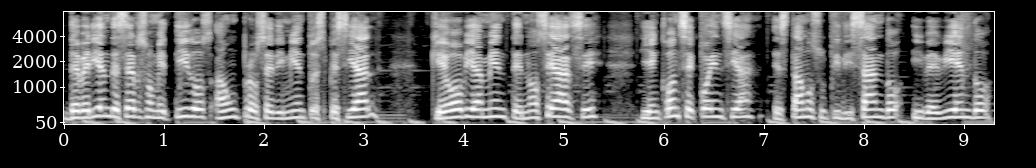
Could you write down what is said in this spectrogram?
deberían de ser sometidos a un procedimiento especial que obviamente no se hace y en consecuencia estamos utilizando y bebiendo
